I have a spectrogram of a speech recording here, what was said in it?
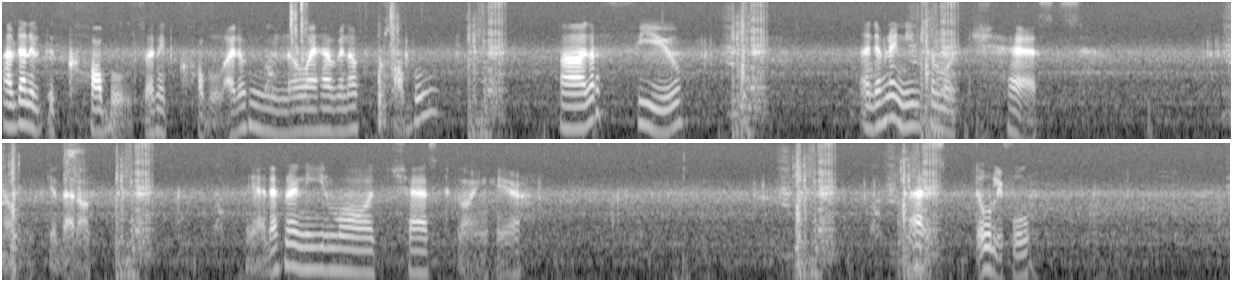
I've done it with cobble so I need cobble. I don't know I have enough cobble. Uh, I got a few I definitely need some more chests. No, let's get that on. Yeah, definitely need more chest going here. That is totally full.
